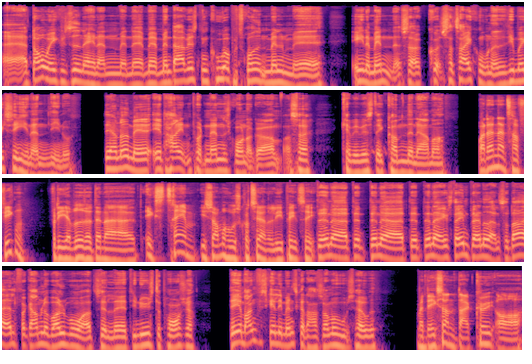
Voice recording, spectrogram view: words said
Er dog ikke ved siden af hinanden, men, øh, men, men der er vist en kur på tråden mellem øh, en af mændene, så, så tegkonerne, de må ikke se hinanden lige nu. Det har noget med et hegn på den andens grund at gøre, og så kan vi vist ikke komme det nærmere. Hvordan er trafikken? Fordi jeg ved, at den er ekstrem i sommerhuskvartererne lige pt. Den er, den, den er, den, den er ekstremt blandet, altså der er alt fra gamle Volvoer til øh, de nyeste Porsche. Det er mange forskellige mennesker, der har sommerhus herude. Men det er ikke sådan, der er kø og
